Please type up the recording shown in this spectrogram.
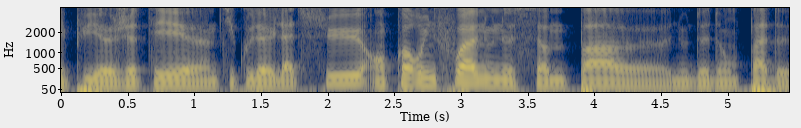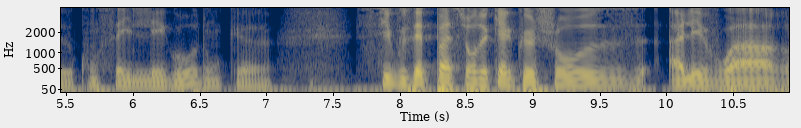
et puis euh, jeter euh, un petit coup d'œil là-dessus. Encore une fois, nous ne sommes pas, euh, nous ne donnons pas de conseils légaux, donc si vous n'êtes pas sûr de quelque chose, allez voir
